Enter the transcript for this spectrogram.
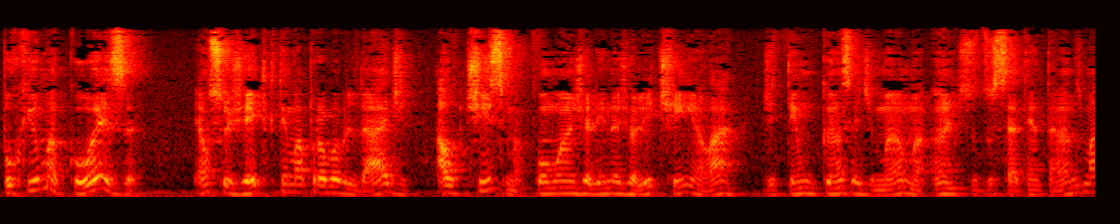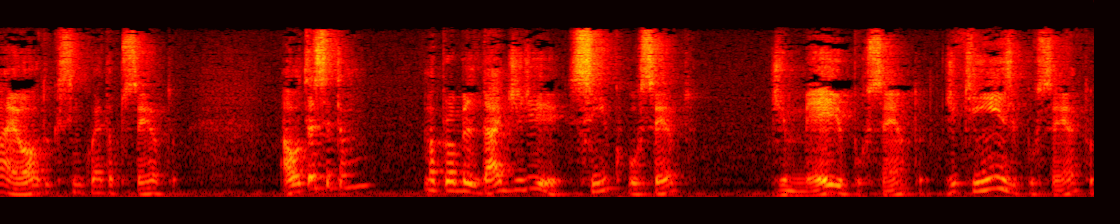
Porque uma coisa é um sujeito que tem uma probabilidade altíssima, como a Angelina Jolie tinha lá, de ter um câncer de mama antes dos 70 anos maior do que 50%. A outra você tem uma probabilidade de 5%, de meio por cento, de 15%.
